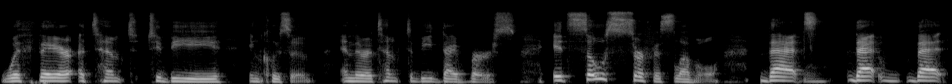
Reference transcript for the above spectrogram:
with their attempt to be inclusive and their attempt to be diverse. It's so surface level that mm. that that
